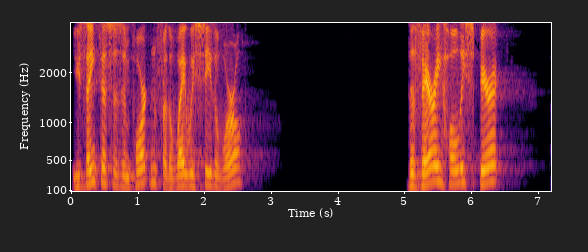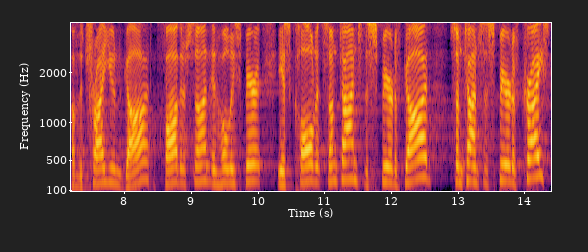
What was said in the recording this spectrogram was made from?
You think this is important for the way we see the world? The very Holy Spirit of the triune God, Father, Son, and Holy Spirit, is called at sometimes the Spirit of God, sometimes the Spirit of Christ.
